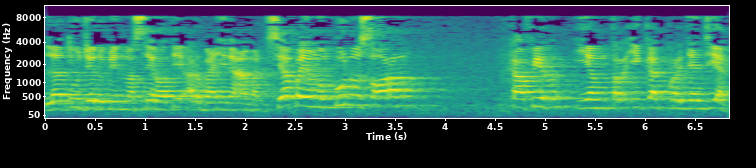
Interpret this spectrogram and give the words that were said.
la tujadu min masirati arba'ina aman. Siapa yang membunuh seorang kafir yang terikat perjanjian,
